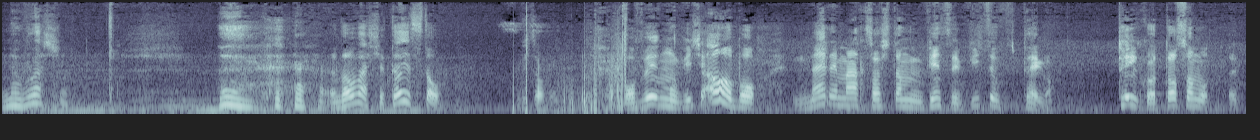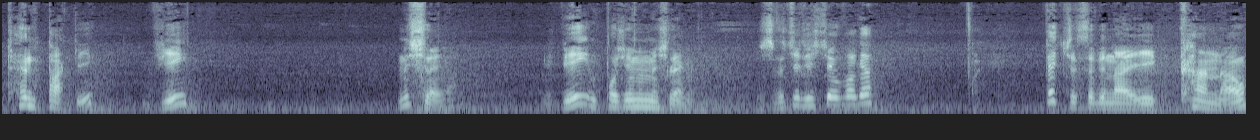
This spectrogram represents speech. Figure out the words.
No właśnie. No właśnie, to jest to. Widzowie. Bo wy mówicie, o, bo Mary ma coś tam więcej widzów tego. Tylko to są tempaki w jej myślenia. W jej poziomie myślenia. Zwróciliście uwagę? Wejdźcie sobie na jej kanał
